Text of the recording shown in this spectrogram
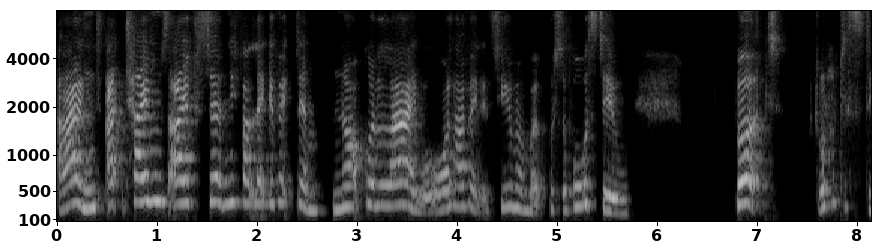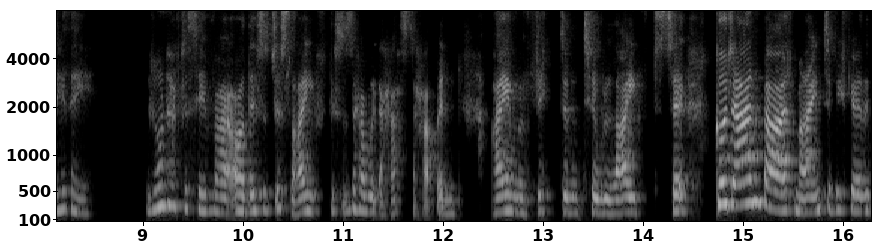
and at times i've certainly felt like a victim not gonna lie we all have it it's human but we're supposed to. But we don't have to stay there. We don't have to say right oh this is just life this is how it has to happen. I am a victim to life. So good and bad mind to be fair the,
